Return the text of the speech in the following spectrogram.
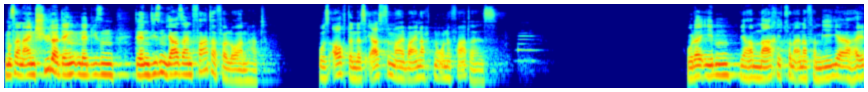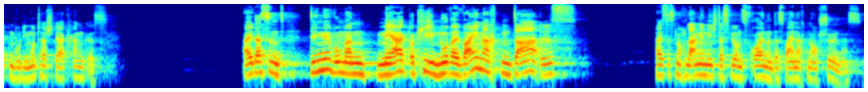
Ich muss an einen Schüler denken, der, diesen, der in diesem Jahr seinen Vater verloren hat, wo es auch dann das erste Mal Weihnachten ohne Vater ist. Oder eben, wir haben Nachricht von einer Familie erhalten, wo die Mutter schwer krank ist. All das sind Dinge, wo man merkt, okay, nur weil Weihnachten da ist, heißt es noch lange nicht, dass wir uns freuen und dass Weihnachten auch schön ist.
